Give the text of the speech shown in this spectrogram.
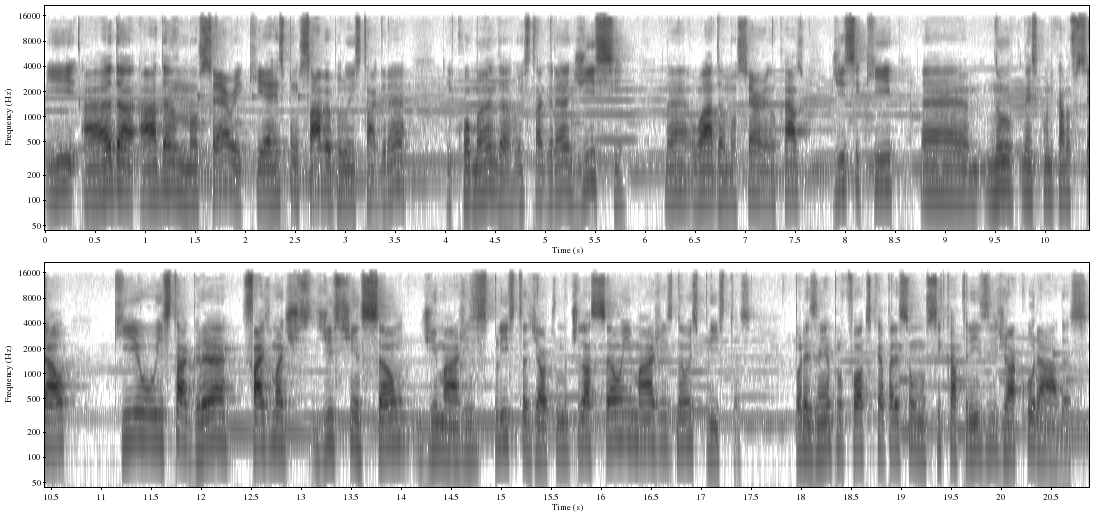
e a Adam, Adam Mosseri, que é responsável pelo Instagram e comanda o Instagram, disse, né, o Adam Mosseri no caso, disse que é, no, nesse comunicado oficial que o Instagram faz uma distinção de imagens explícitas de automutilação e imagens não explícitas. Por exemplo, fotos que apareçam cicatrizes já curadas.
